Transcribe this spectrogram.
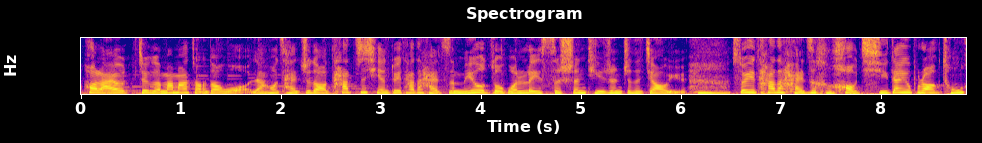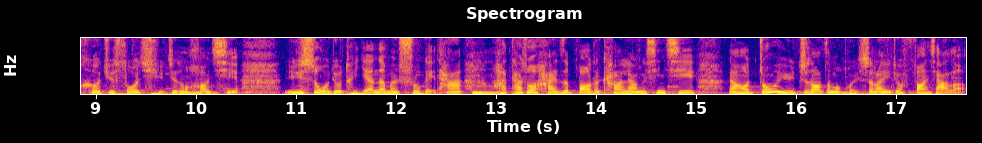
后来这个妈妈找到我，然后才知道他之前对他的孩子没有做过类似身体认知的教育，所以他的孩子很好奇，但又不知道从何去索取这种好奇。于是我就推荐那本书给他，啊，他说孩子抱着看了两个星期，然后终于知道怎么回事了，也就放下了。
